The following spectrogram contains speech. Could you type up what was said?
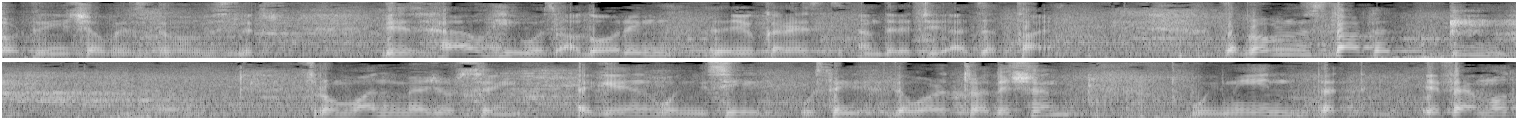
ordination of his, of his liturgy. This is how he was adoring the Eucharist and the liturgy at that time. The problem started from one major thing. Again, when we see we say the word tradition, we mean that if I'm not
